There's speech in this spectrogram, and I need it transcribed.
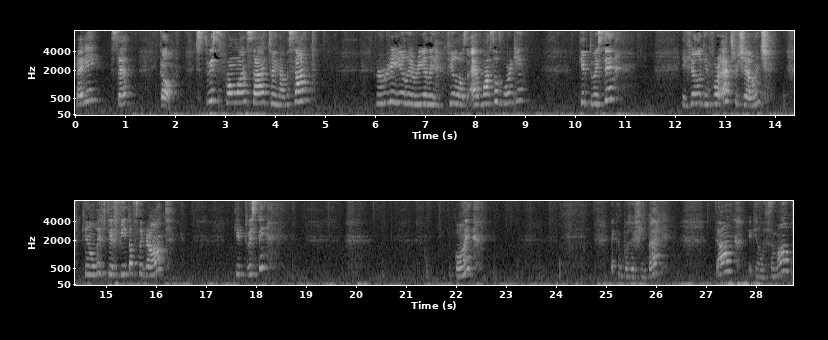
Ready, set, go twist from one side to another side. Really, really feel those ab muscles working. Keep twisting. If you're looking for extra challenge, you can lift your feet off the ground. Keep twisting. Keep going. You can put your feet back, down. You can lift them up,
